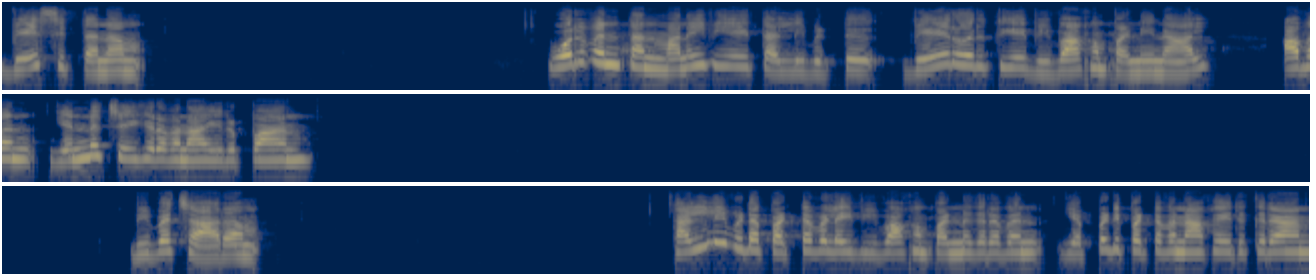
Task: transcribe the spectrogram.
வேசித்தனம். ஒருவன் தன் மனைவியை தள்ளிவிட்டு வேறொருத்தியை விவாகம் பண்ணினால் அவன் என்ன செய்கிறவனாயிருப்பான்? விபச்சாரம். தள்ளிவிடப்பட்டவளை விவாகம் பண்ணுகிறவன் எப்படிப்பட்டவனாக இருக்கிறான்?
